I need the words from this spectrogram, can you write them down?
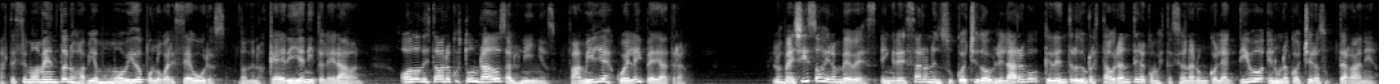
Hasta ese momento nos habíamos movido por lugares seguros, donde nos querían y toleraban o donde estaban acostumbrados a los niños, familia, escuela y pediatra. Los mellizos eran bebés e ingresaron en su coche doble largo que dentro de un restaurante era como estacionar un colectivo en una cochera subterránea.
